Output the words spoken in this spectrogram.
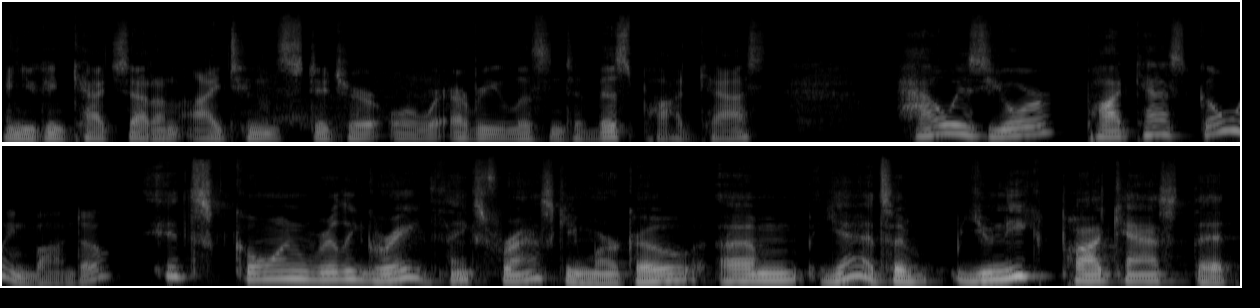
And you can catch that on iTunes, Stitcher, or wherever you listen to this podcast. How is your podcast going, Bondo? It's going really great. Thanks for asking, Marco. Um, yeah, it's a unique podcast that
